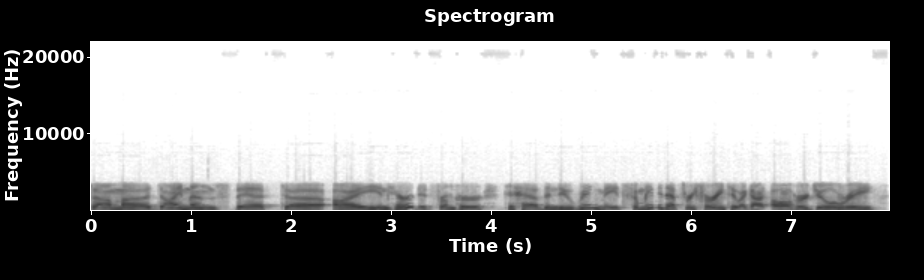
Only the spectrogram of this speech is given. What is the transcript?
some uh, diamonds that uh, I inherited from her to have the new ring made. So maybe that's referring to. I got all her jewelry.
